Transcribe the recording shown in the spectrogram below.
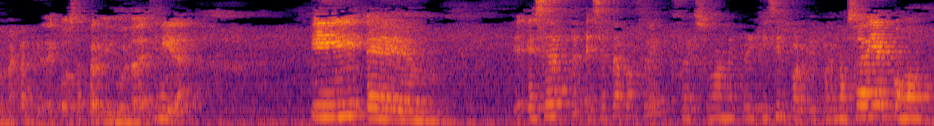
una cantidad de cosas, pero ninguna definida. Y em, esa, esa, etapa fue, fue, sumamente difícil porque pues no sabía cómo,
